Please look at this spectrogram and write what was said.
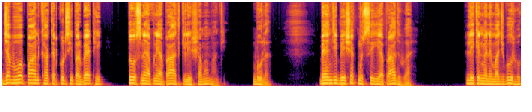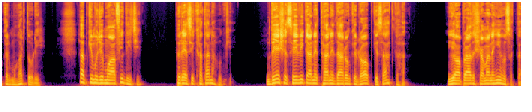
जब वो पान खाकर कुर्सी पर बैठी तो उसने अपने अपराध के लिए क्षमा मांगी। बोला, बहन जी, बेशक मुझसे ये अपराध हुआ है, लेकिन मैंने मजबूर होकर मुहर तोड़ी। अब कि मुझे मुआफी दीजिए, फिर ऐसी खता ना होगी। देश सेविका ने थानेदारों के रौब के साथ कहा यह अपराध क्षमा नहीं हो सकता।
